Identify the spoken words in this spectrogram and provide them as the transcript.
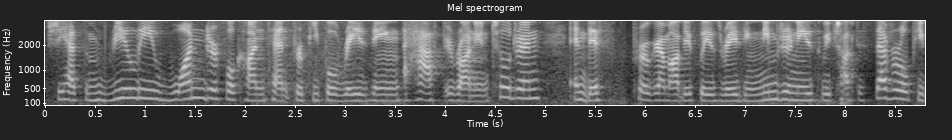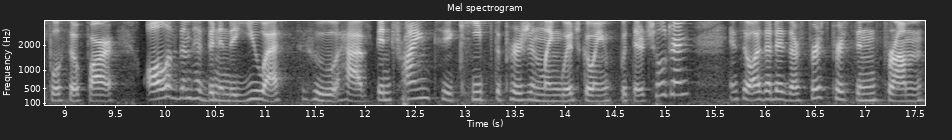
She has some really wonderful content for people raising half Iranian children. And this program obviously is raising Neem-Roonis. We've talked to several people so far. All of them have been in the US who have been trying to keep the Persian language going with their children. And so Azadeh is our first person from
